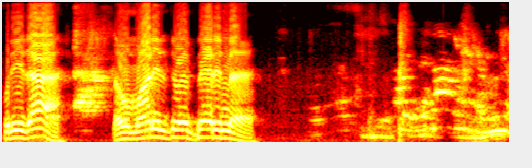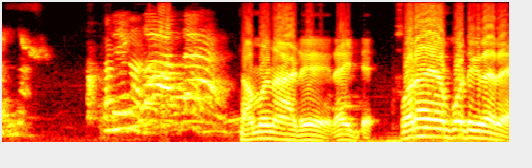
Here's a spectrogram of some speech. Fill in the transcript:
புரியுதா? நம்ம மாநிலத்தோட பேர் என்ன? தமிழ்நாடு. ரைட்டு புறா ஏன் போட்டுக்கிறாரு?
